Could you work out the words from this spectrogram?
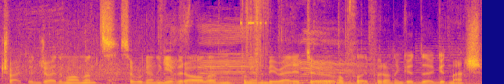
try to enjoy the moment. So we're going to give it all, and we're going to be ready to hopefully put on a good, uh, good match.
